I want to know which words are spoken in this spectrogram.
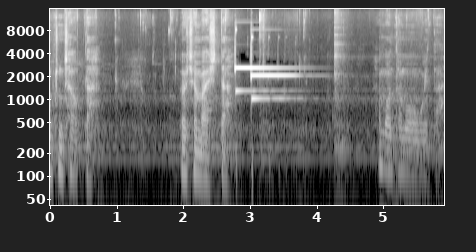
엄청 차갑다. 그렇지만 맛있다. 한 번 더 먹어보겠다.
